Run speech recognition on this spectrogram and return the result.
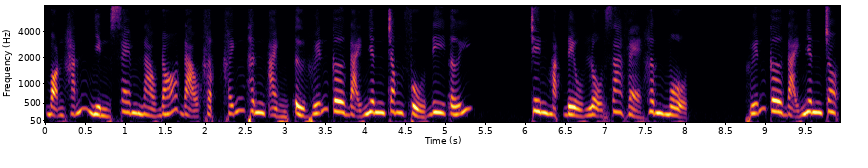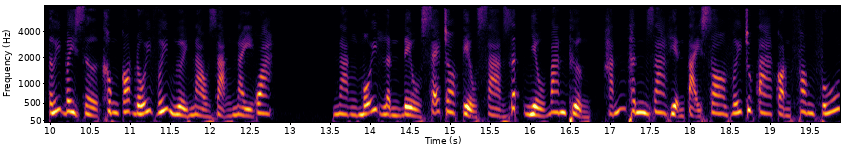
Bọn hắn nhìn xem nào đó đạo khập khánh thân ảnh từ huyến cơ đại nhân trong phủ đi tới. Trên mặt đều lộ ra vẻ hâm mộ. Huyến cơ đại nhân cho tới bây giờ không có đối với người nào dạng này qua. Nàng mỗi lần đều sẽ cho tiểu xà rất nhiều ban thưởng, hắn thân ra hiện tại so với chúng ta còn phong phú.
